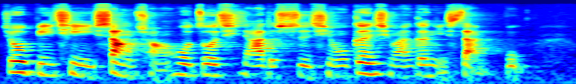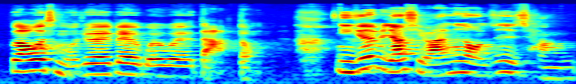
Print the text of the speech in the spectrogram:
就比起上床或做其他的事情，我更喜欢跟你散步。不知道为什么，我就会被微微的打动。你觉得比较喜欢那种日常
